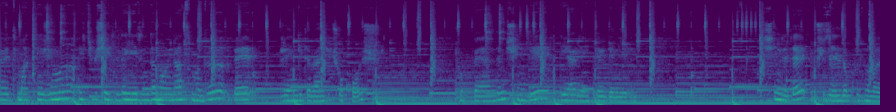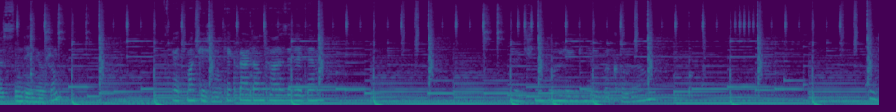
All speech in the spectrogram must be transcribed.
Evet makyajımı hiçbir şekilde yerinden oynatmadı ve rengi de bence çok hoş. Beğendim. Şimdi diğer renkleri deneyelim. Şimdi de 359 numarasını deniyorum. Evet makyajımı tekrardan tazeledim. Evet şimdi bunun rengine bir bakalım. Evet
